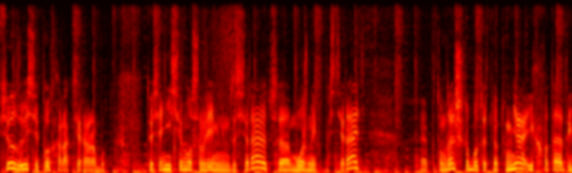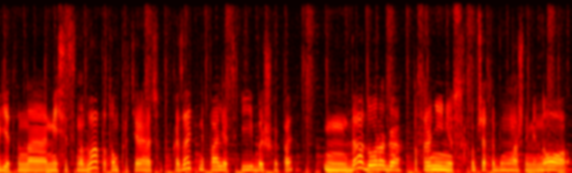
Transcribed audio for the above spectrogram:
Все зависит от характера работы. То есть они все равно со временем засираются, можно их постирать, потом дальше работать. Вот у меня их хватает где-то на месяц, на два, потом протираются вот указательный палец и большой палец. Да, дорого по сравнению с хлопчатобумажными, но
